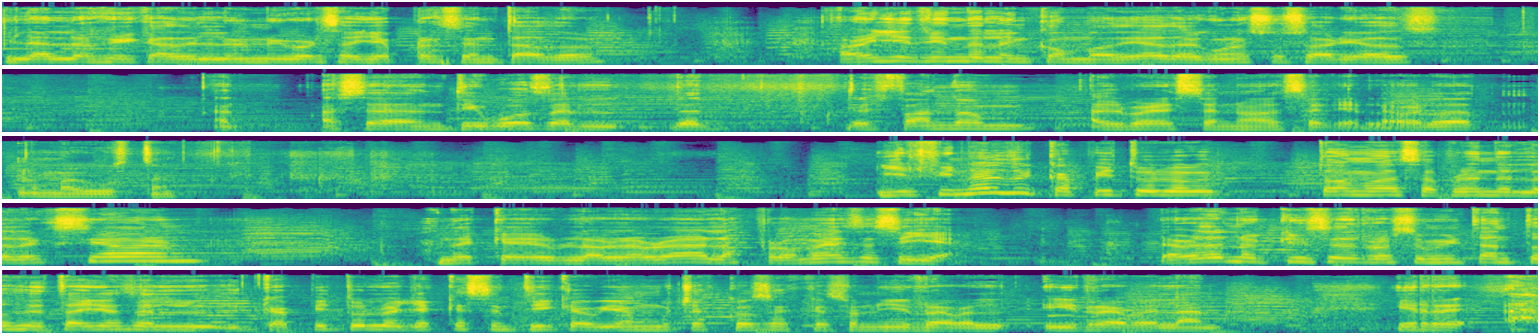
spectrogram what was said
Y la lógica del universo ya presentado. Ahora yo entiendo la incomodidad de algunos usuarios hasta antiguos del, del fandom al ver esta nueva serie. La verdad, no me gusta. Y el final del capítulo, Thomas aprende la lección de que bla bla bla, las promesas y ya. La verdad no quise resumir tantos detalles del capítulo ya que sentí que había muchas cosas que son irrevel irrevelan irre- ah,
